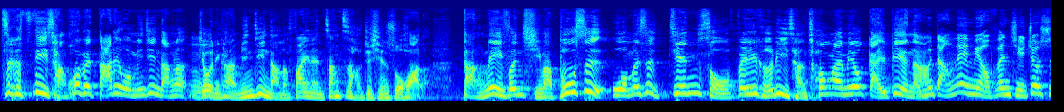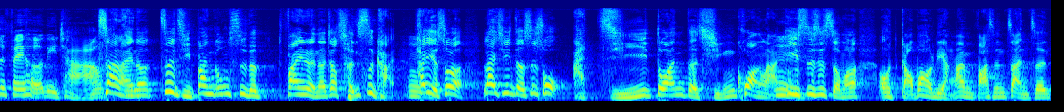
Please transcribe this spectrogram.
这个立场会不会打脸我民进党呢？结果你看，民进党的发言人张志豪就先说话了：党内分歧嘛，不是，我们是坚守非核立场，从来没有改变呐。我们党内没有分歧，就是非核立场。再来呢，自己办公室的发言人呢叫陈世凯，他也说了，赖清德是说啊极端的情况啦，意思是什么呢？哦，搞不好两岸发生战争，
